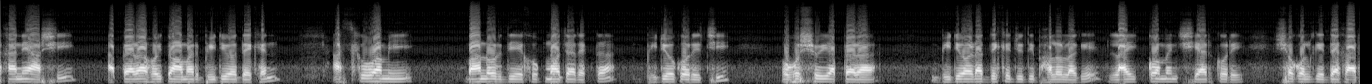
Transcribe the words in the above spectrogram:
এখানে আসি। আপনারা হয়তো আমার ভিডিও দেখেন। আজকেও আমি বানর দিয়ে খুব মজার একটা ভিডিও করেছি। অবশ্যই আপনারা ভিডিওটা দেখে যদি ভালো লাগে লাইক কমেন্ট শেয়ার করে সকলকে দেখার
